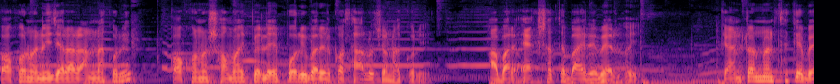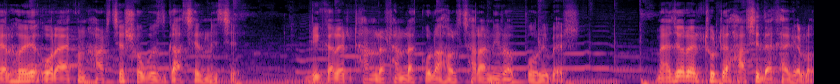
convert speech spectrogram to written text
কখনো নিজেরা রান্না করি কখনো সময় পেলে পরিবারের কথা আলোচনা করি, আবার একসাথে বাইরে বের হই। ক্যান্টনমেন্ট থেকে বের হয়ে ওরা এখন হাঁটছে সবুজ গাছের নিচে। বিকালের ঠান্ডা ঠান্ডা কোলাহল ছাড়া নীরব পরিবেশ। মেজরের ঠুটে হাসি দেখা গেল।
